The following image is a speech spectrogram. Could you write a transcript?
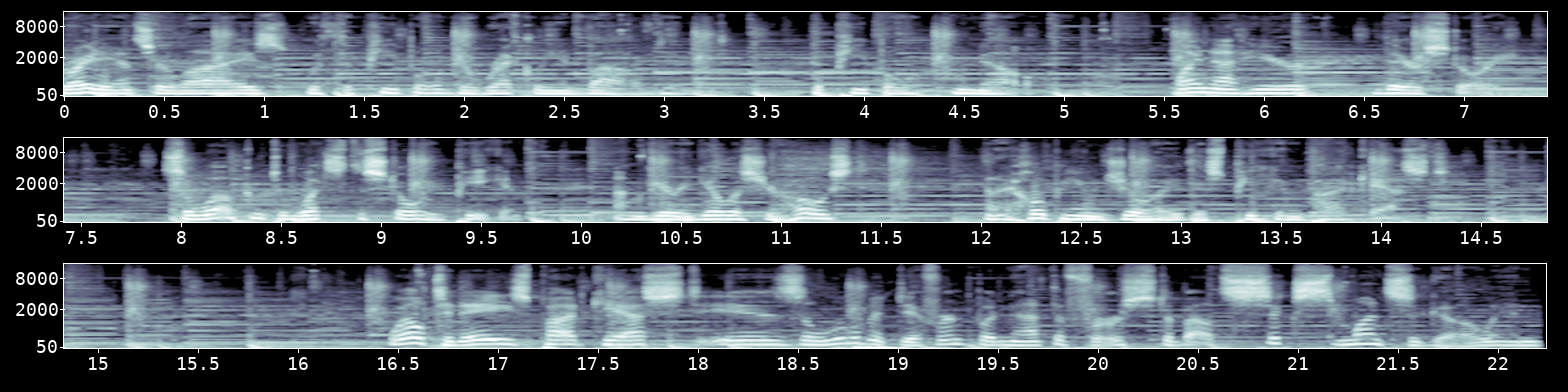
The right answer lies with the people directly involved in it, the people who know. Why not hear their story? So, welcome to What's the Story Pekin. I'm Gary Gillis, your host, and I hope you enjoy this Pekin podcast. Well, today's podcast is a little bit different, but not the first. About six months ago, in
